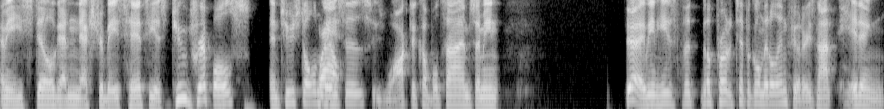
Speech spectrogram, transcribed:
I mean, he's still getting extra base hits. He has two triples and two stolen wow. bases. He's walked a couple times. I mean, yeah, I mean, he's the, the prototypical middle infielder. He's not hitting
